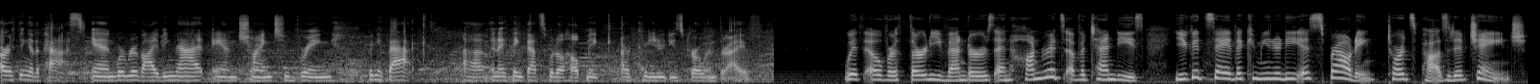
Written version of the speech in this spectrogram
are a thing of the past and we're reviving that and trying to bring bring it back um, and I think that's what will help make our communities grow and thrive. With over 30 vendors and hundreds of attendees, you could say the community is sprouting towards positive change.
